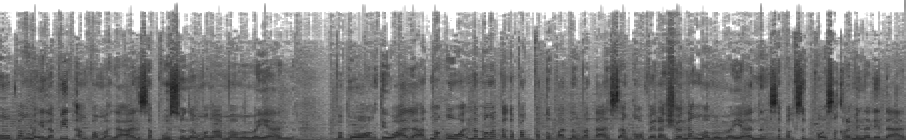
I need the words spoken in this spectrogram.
upang mailapit ang pamahalaan sa puso ng mga mamamayan. Mabuo ang tiwala at makuha ng mga tagapagpatupad ng batas ang kooperasyon ng mamamayan sa pagsugpo sa kriminalidad.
